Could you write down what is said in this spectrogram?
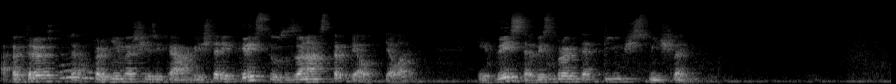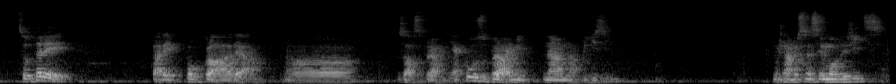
A Petr teda v prvním verši říká, když tedy Kristus za nás trpěl v těle, i vy se vyzbrojte týmž smýšlením. Co tedy tady pokládá uh, za zbraň? Jakou zbraň nám nabízí? Možná bychom si mohli říct,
